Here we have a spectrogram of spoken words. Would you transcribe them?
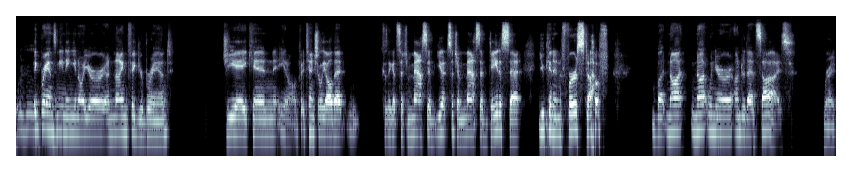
Mm-hmm. Big brands meaning, you know, you're a nine figure brand. GA can, you know, potentially all that because they got such massive, you got such a massive data set, you can infer stuff, but not not when you're under that size. Right.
